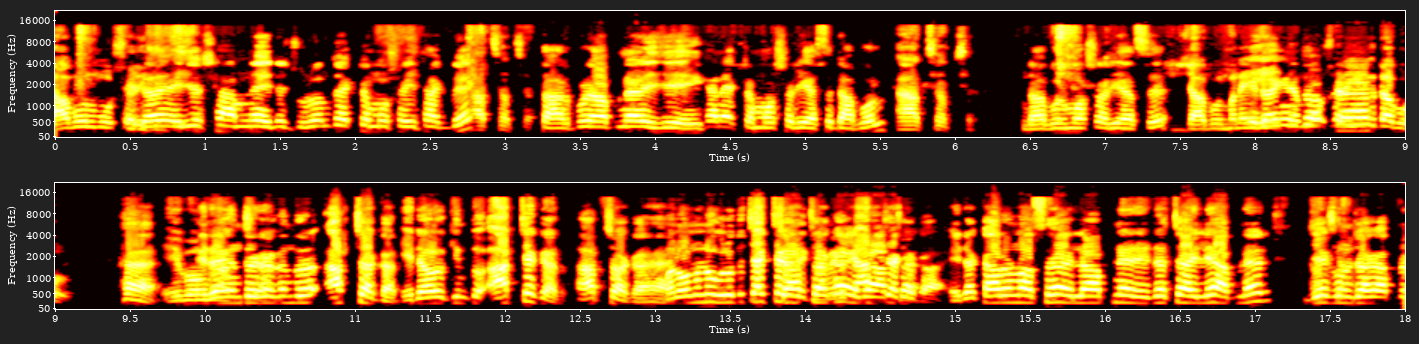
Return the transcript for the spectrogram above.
ডাবল মশারি এটা এই যে সামনে এটা ঝুলন্ত একটা মশারি থাকবে। আচ্ছা আচ্ছা। তারপরে আপনার এই যে এখানে একটা মশারি আছে ডাবল আচ্ছা আচ্ছা। ডাবল মশারি আছে। ডাবল মানে এটা কিন্তু মশারি ডাবল হ্যাঁ এবং এটা কিন্তু আচ্ছা। এটা কিন্তু আট চাকার। এটাও কিন্তু আট চাকার? আট চাকা হ্যাঁ। মানে অন্যান্য তো চার চাকা চাকা দেখলাম, এটা এটা আট আট চাকা। চাকা। এটা কারণ আছে হলো আপনার এটা চাইলে আপনার যে কোনো জায়গায় আপনি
